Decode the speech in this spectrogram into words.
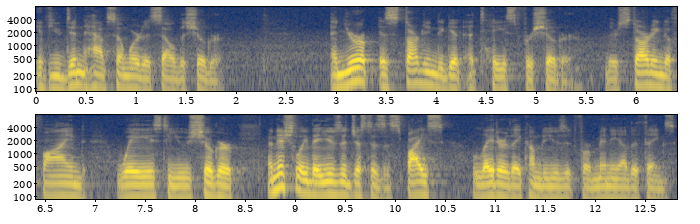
if you didn't have somewhere to sell the sugar. and Europe is starting to get a taste for sugar. They're starting to find ways to use sugar. Initially, they use it just as a spice. Later, they come to use it for many other things.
